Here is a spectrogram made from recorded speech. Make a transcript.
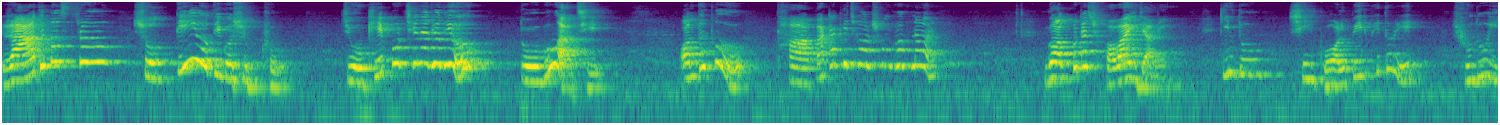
রাজবস্ত্র সত্যিই অতীব সূক্ষ্ম, চোখে পড়ছে না যদিও তবু আছে। অন্তত থাকাটা কিছু অসম্ভব নয়। গল্পটা সবাই জানে, কিন্তু সেই গল্পের ভেতরে শুধুই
